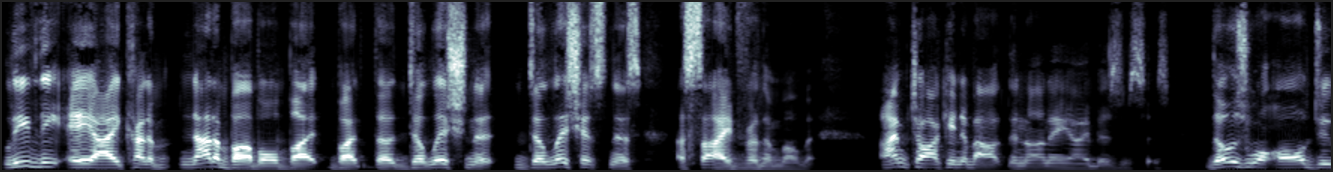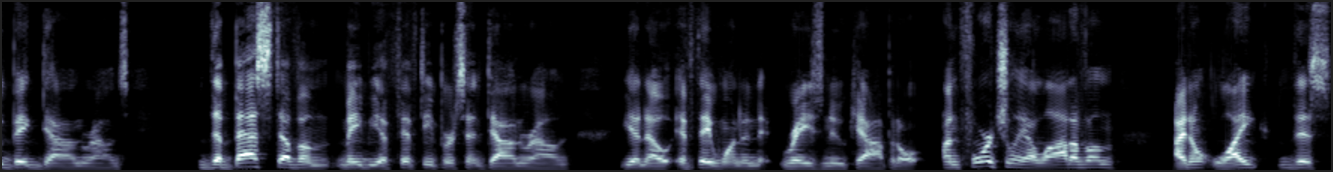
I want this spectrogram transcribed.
leave the AI kind of not a bubble, but but the delicious deliciousness aside for the moment. I'm talking about the non-AI businesses. Those will all do big down rounds. The best of them maybe a 50% down round, you know, if they want to raise new capital. Unfortunately, a lot of them I don't like this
